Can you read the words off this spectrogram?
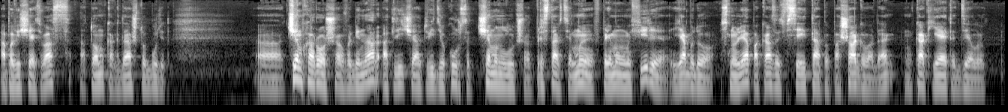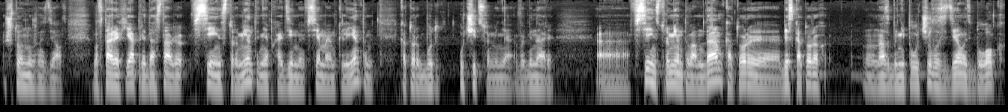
оповещать вас о том, когда что будет. А, чем хорош вебинар, отличие от видеокурса? Чем он лучше? Представьте, мы в прямом эфире, я буду с нуля показывать все этапы пошагово, да, как я это делаю, что нужно сделать. Во-вторых, я предоставлю все инструменты, необходимые всем моим клиентам, которые будут учиться у меня в вебинаре. Э, все инструменты вам дам, которые, без которых у нас бы не получилось сделать блог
